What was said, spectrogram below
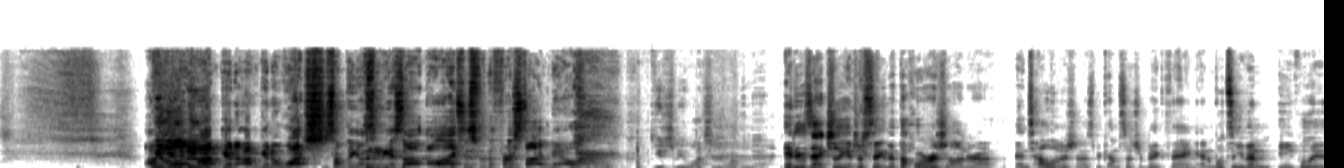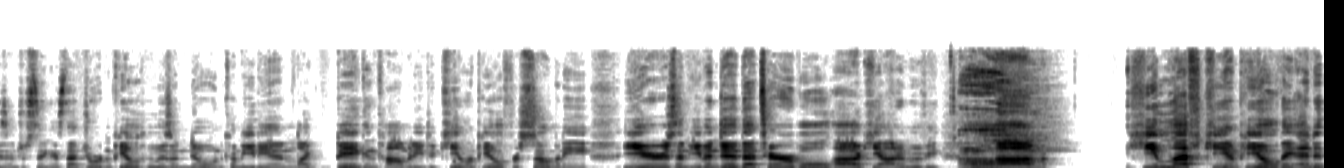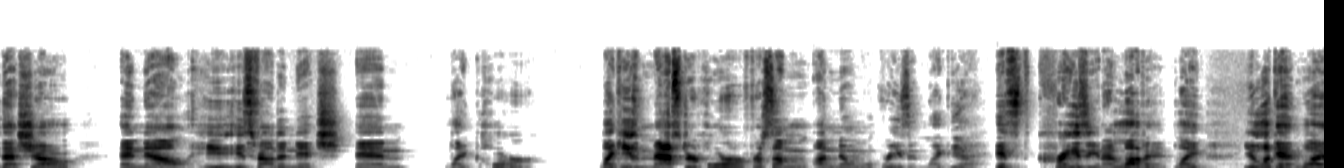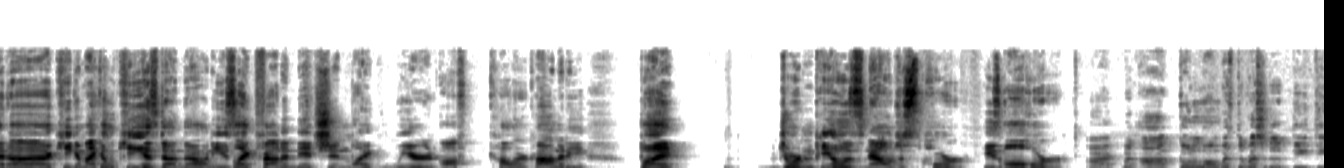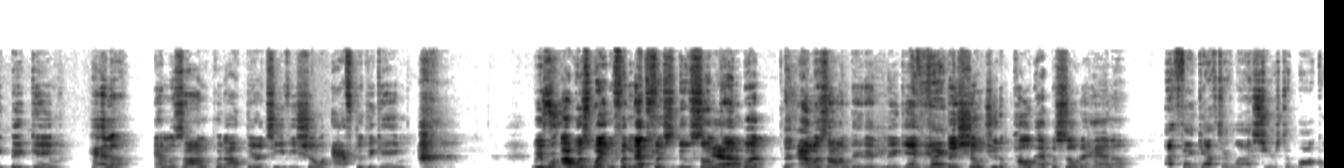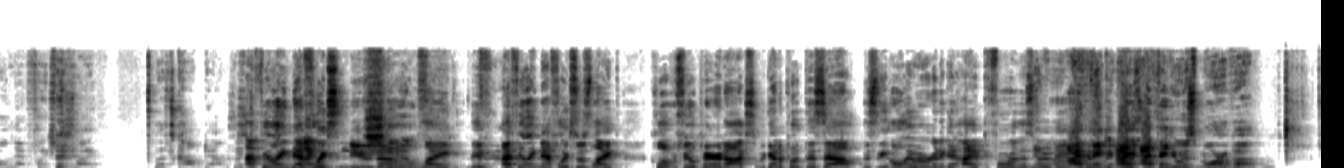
I'm We all gonna, do. I'm gonna I'm gonna watch something on CBS All, All Access for the first time now. You should be watching more than that. It is actually interesting that the horror genre in television has become such a big thing. And what's even equally as interesting is that Jordan Peele, who is a known comedian, like big in comedy, did Key and Peele for so many years, and even did that terrible uh, Keanu movie. Um, he left Key and Peele. They ended that show, and now he he's found a niche in like horror. Like he's mastered horror for some unknown reason. Like Yeah. it's crazy and I love it. Like you look at what uh Keegan Michael Key has done though, and he's like found a niche in like weird off color comedy. But Jordan Peele is now just horror. He's all horror. All right, but uh, going along with the rest of the, the, the big game, Hanna. Amazon put out their TV show after the game. We were, I was waiting for Netflix to do something, Yeah. but the Amazon did it, and they gave you think- they showed you the pilot episode of Hanna. I think after last year's debacle, Netflix was like, let's calm down. I feel like They're like, Netflix knew though. chill, Like they, I feel like Netflix was like Cloverfield Paradox. We got to put this out. This is the only way we're gonna get hyped for this No, movie. I 'cause think we know it's I, I think it was more of a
